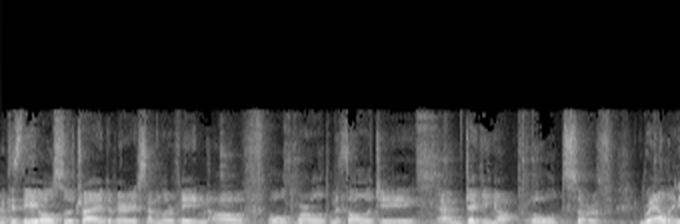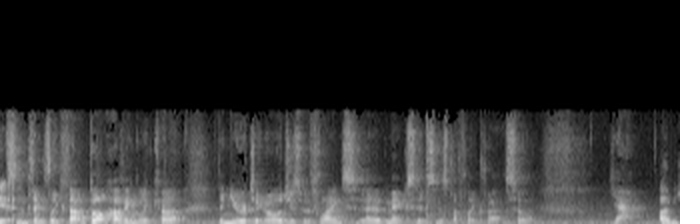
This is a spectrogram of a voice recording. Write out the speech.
because they also tried a very similar vein of old world mythology, um, digging up old sort of relics Yeah. and things like that, but having like uh, the newer technologies with flying uh, mech suits and stuff like that. So, yeah. I've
